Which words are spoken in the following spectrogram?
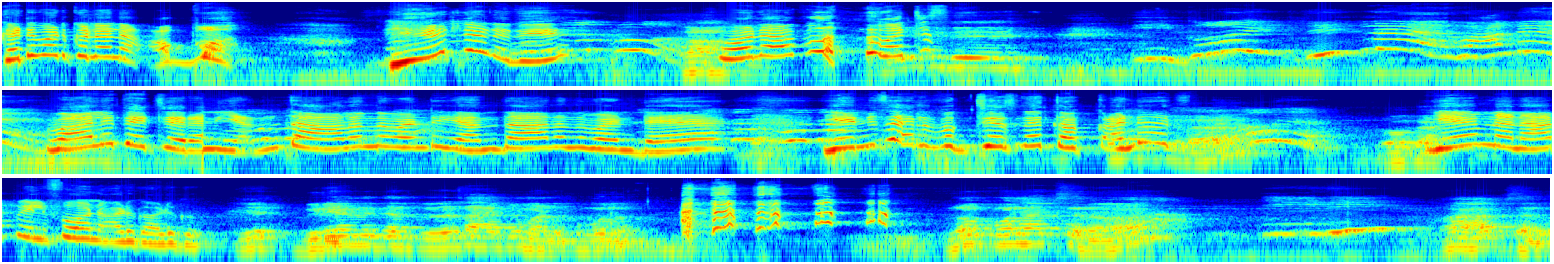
గట్టి పట్టుకున్నాను అబ్బా. ఆపు. వచ్చి వాళ్ళే. తెచ్చారు? ఎంత ఆనందం అంటే ఎంత ఆనందం అంటే ఎన్నిసార్లు బుక్ చేసినా తక్కువ అంటే ఏం నన్ను ఆపిల్ ఫోన్? అడుగు అడుగు. బిర్యానీ ఫోన్. ఆప్షన్?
